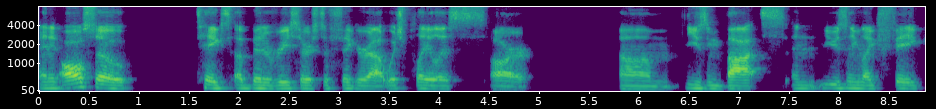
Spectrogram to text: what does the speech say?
and it also takes a bit of research to figure out which playlists are um, using bots and using like fake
